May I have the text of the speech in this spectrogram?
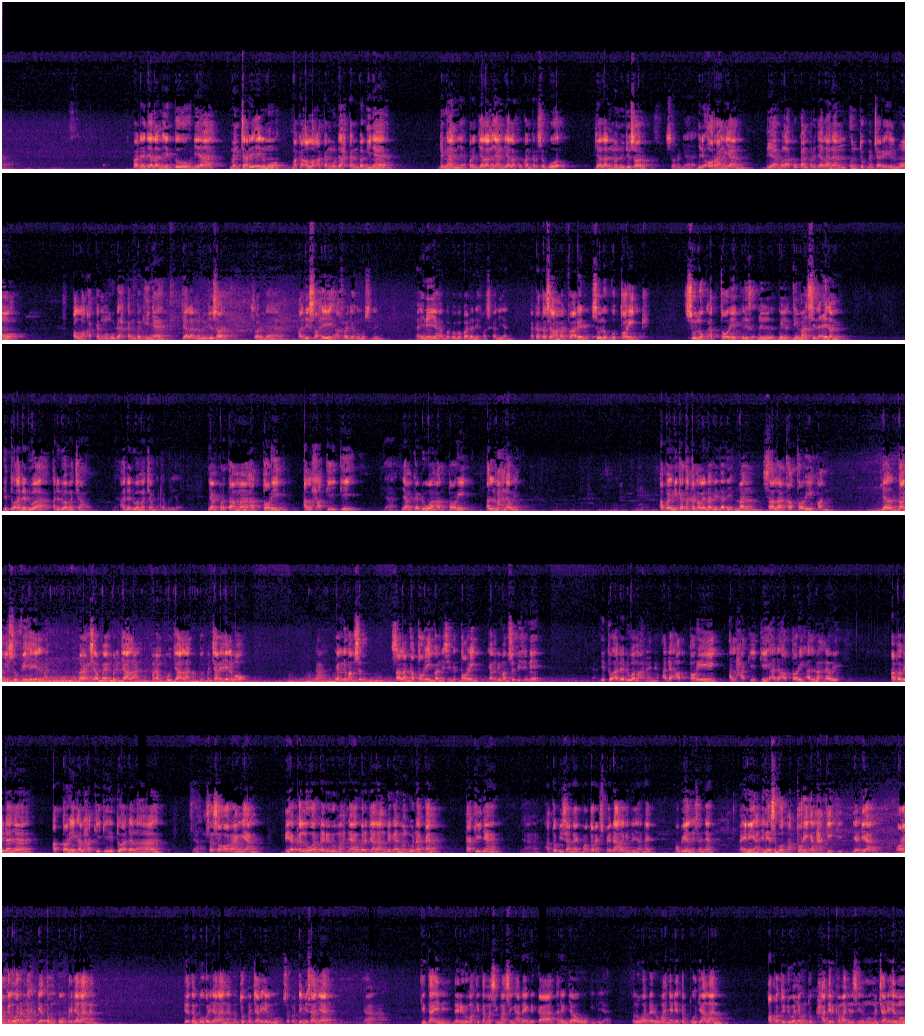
pada jalan itu dia mencari ilmu maka Allah akan mudahkan baginya dengan ya perjalanan yang dia lakukan tersebut jalan menuju sor surga. Jadi orang yang dia melakukan perjalanan untuk mencari ilmu, Allah akan memudahkan baginya jalan menuju surga. Hadis sahih akhrajahu Muslim. Nah ini ya bapak-bapak dan ikhwas sekalian. Nah kata Syekh Ahmad Farid, sulukut torik. Suluk at-torik lil timasil ilm itu ada dua, ada dua macam. Ada dua macam kata beliau. Yang pertama at-tariq al-hakiki, ya. Yang kedua at-tariq al-ma'nawi. Apa yang dikatakan oleh Nabi tadi? Man salaka tariqan yaltamisu fihi ilman. Barang siapa yang berjalan, menempuh jalan untuk mencari ilmu. Nah, yang dimaksud salaka tariqan di sini, tariq yang dimaksud di sini itu ada dua maknanya. Ada at-tariq al-hakiki, ada at-tariq al-maknawi. Apa bedanya? At-tariq al-hakiki itu adalah Ya, seseorang yang dia keluar dari rumahnya berjalan dengan menggunakan kakinya ya, atau bisa naik motor, naik sepeda lah gitu ya, naik mobil misalnya. Nah, ini ini disebut atorik al hakiki. Ya dia orang keluar rumah dia tempuh perjalanan. Dia tempuh perjalanan untuk mencari ilmu. Seperti misalnya ya kita ini dari rumah kita masing-masing ada yang dekat, ada yang jauh gitu ya. Keluar dari rumahnya dia tempuh jalan apa tujuannya untuk hadir ke majelis ilmu, mencari ilmu?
